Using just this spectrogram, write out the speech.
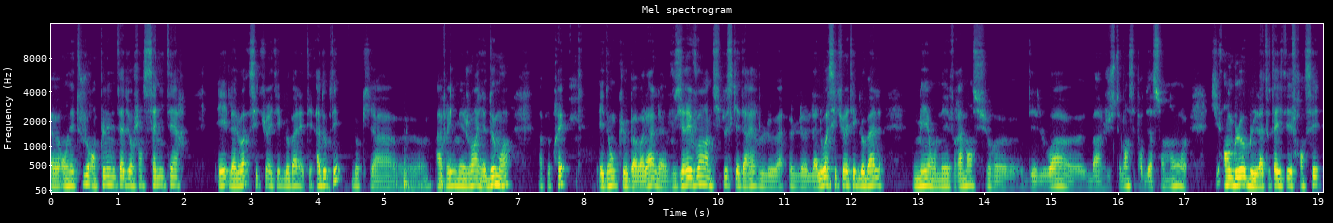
euh, on est toujours en plein état d'urgence sanitaire et la loi sécurité globale a été adoptée. Donc il y a euh, avril, mai, juin, il y a deux mois à peu près. Et donc euh, bah voilà, là, vous irez voir un petit peu ce qu'il y a derrière la loi sécurité globale, mais on est vraiment sur des lois, bah, justement, ça porte bien son nom, qui englobent la totalité des Français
